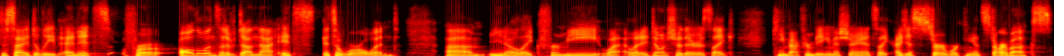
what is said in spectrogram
decided to leave. And it's for all the ones that have done that it's it's a whirlwind. Um you know like for me what, what i don't show there is like came back from being a missionary. It's like i just started working at starbucks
